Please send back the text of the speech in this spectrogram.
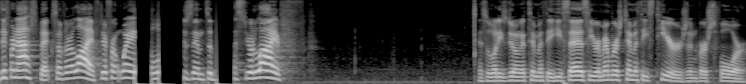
different aspects of their life, different ways to use them to bless your life. This is what he's doing with Timothy. He says he remembers Timothy's tears in verse 4,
